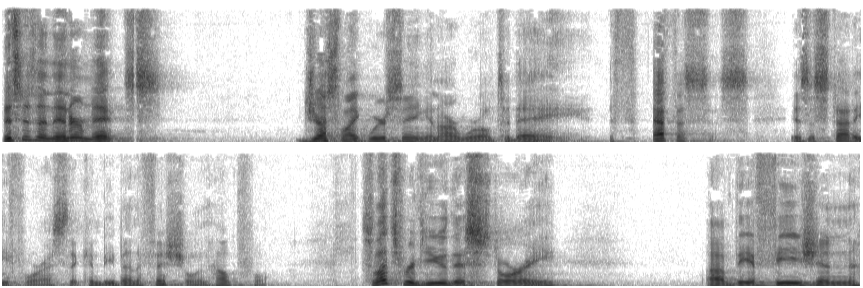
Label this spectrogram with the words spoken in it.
This is an intermix, just like we're seeing in our world today. Ephesus is a study for us that can be beneficial and helpful. So let's review this story of the Ephesian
